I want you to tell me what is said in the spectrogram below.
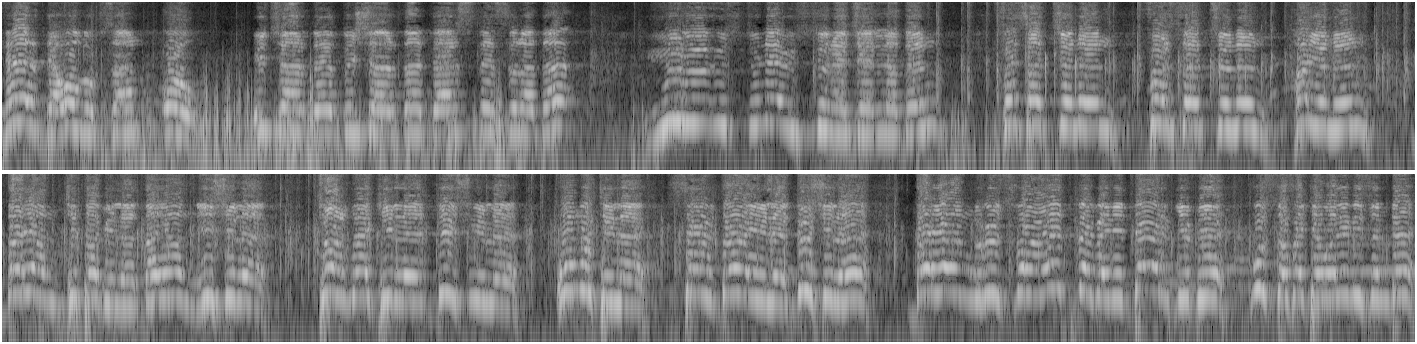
Nerede olursan ol. İçeride, dışarıda, derste, sırada yürü üstüne üstüne celladın. Fesatçının, fırsatçının, hayının dayan kitap ile, dayan iş ile, tırnak ile, diş ile, umut ile, sevda ile, düş ile dayan rüsva etme beni der gibi Mustafa Kemal'in izinde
